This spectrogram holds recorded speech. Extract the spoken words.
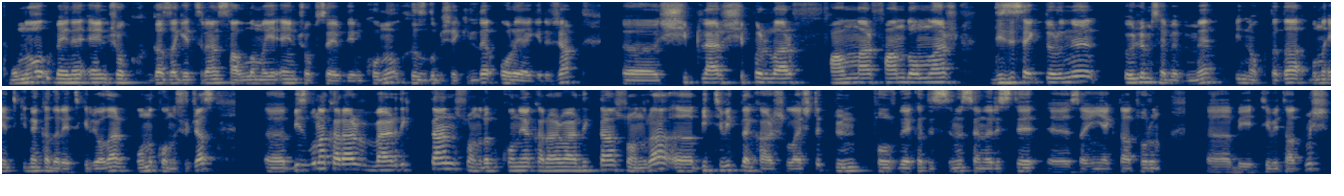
konu beni en çok gaza getiren, sallamayı en çok sevdiğim konu. Hızlı bir şekilde oraya gireceğim. E, shipler, shipperlar, fanlar, fandomlar dizi sektörünün ölüm sebebi mi? Bir noktada bunu etki ne kadar etkiliyorlar onu konuşacağız. Ee, biz buna karar verdikten sonra, bu konuya karar verdikten sonra e, bir tweetle karşılaştık. Dün Tozlu Yaka dizisinin senaristi e, Sayın Yekta Torun e, bir tweet atmış.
